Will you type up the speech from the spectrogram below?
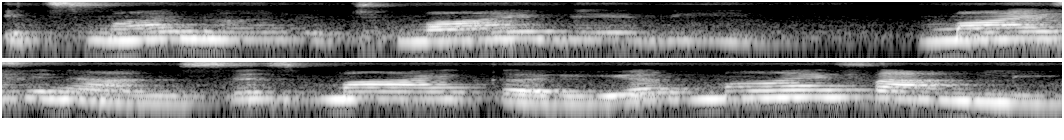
It's my marriage, my baby, my finances, my career, my family.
